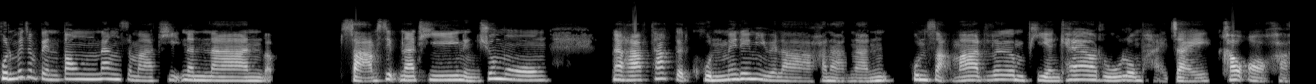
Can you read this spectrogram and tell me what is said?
คุณไม่จำเป็นต้องนั่งสมาธินานๆแบบ30นาที1ชั่วโมงนะคะ ถ้าเกิดคุณไม่ได้มีเวลาขนาดนั้น คุณสามารถเริ่มเพียงแค่รู้ลมหายใจเข้าออกค่ะ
